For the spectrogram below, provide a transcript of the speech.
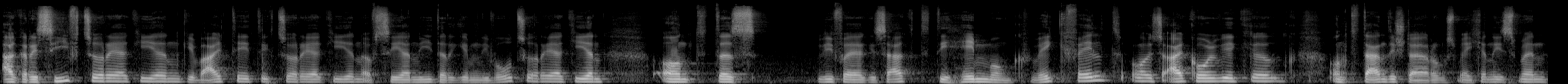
aggressiv zu reagieren, gewalttätig zu reagieren, auf sehr niedrigem Niveau zu reagieren und dass wie vorher gesagt, die Hemmung wegfällt als Alkoholwirkung und dann die Steuerungsmechanismen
